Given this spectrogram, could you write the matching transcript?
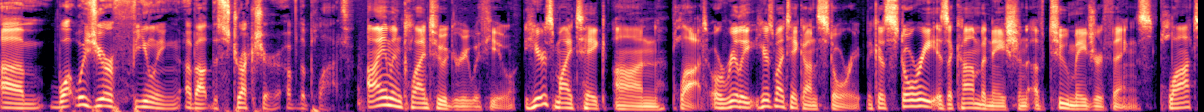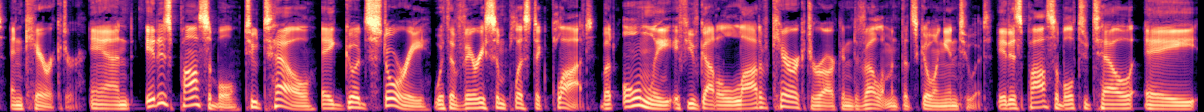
Um, what was your feeling about the structure of the plot? I am inclined to agree with you. Here's my take on plot, or really, here's my take on story, because story is a combination of two major things plot and character. And it is possible to tell a good story with a very simplistic plot, but only if you've got a lot of character arc and development that's going into it. It is possible to tell a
